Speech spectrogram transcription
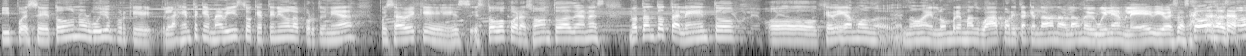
y, pues eh, todo un orgullo porque la gente que me ha visto, que ha tenido la oportunidad, pues sabe que es, es todo corazón, todas ganas, no tanto talento o que digamos, no, el hombre más guapo, ahorita que andaban hablando de William Levy o esas cosas, ¿no?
